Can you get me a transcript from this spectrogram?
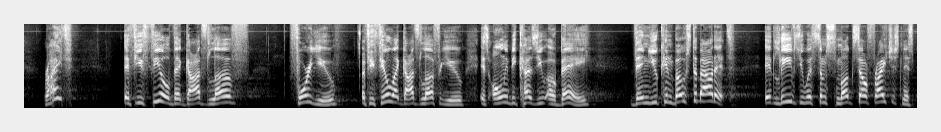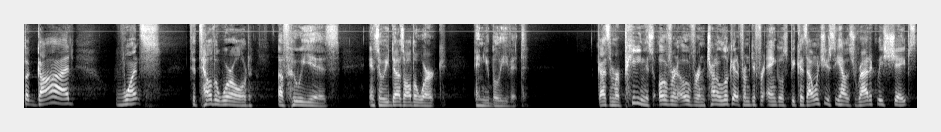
right? If you feel that God's love for you, if you feel like God's love for you is only because you obey, then you can boast about it. It leaves you with some smug self righteousness, but God wants to tell the world of who He is. And so He does all the work, and you believe it. Guys, I'm repeating this over and over and trying to look at it from different angles because I want you to see how this radically shapes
